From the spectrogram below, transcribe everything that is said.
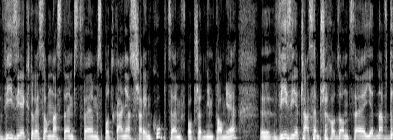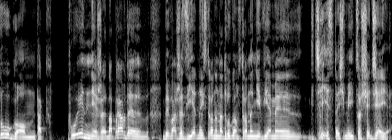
Wizje, które są następstwem spotkania z Szarym Kupcem w poprzednim tomie. Wizje czasem przechodzące jedna w drugą, tak płynnie, że naprawdę bywa, że z jednej strony na drugą stronę nie wiemy, gdzie jesteśmy i co się dzieje.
